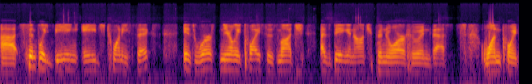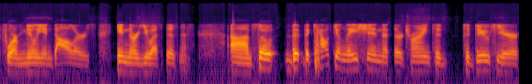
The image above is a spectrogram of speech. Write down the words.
uh, simply being age 26 is worth nearly twice as much as being an entrepreneur who invests $1.4 million in their U.S. business. Um, so the, the calculation that they're trying to, to do here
